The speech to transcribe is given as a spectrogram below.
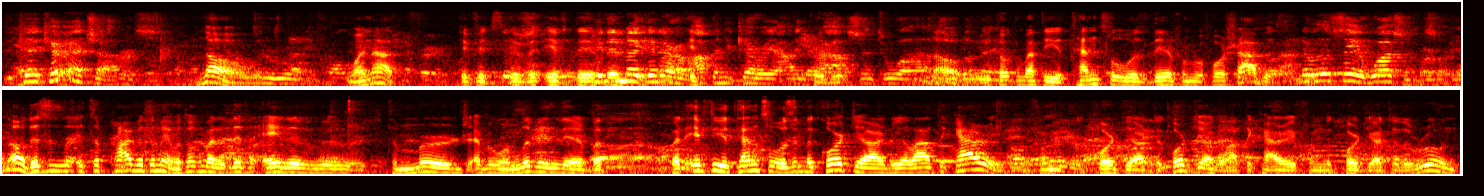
You can't carry on Shabbos No, to the ruin. why not? If it's if if the, didn't make an error, how can you carry out of your house into a no, we're talking about the utensil was there from before Shabbos. No, let's say it wasn't, so. No, this is it's a private domain. We're talking about a different aid of, uh, to merge everyone living there. But but if the utensil was in the courtyard, we're allowed to carry from courtyard to courtyard. Allowed to carry from the courtyard to the room.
